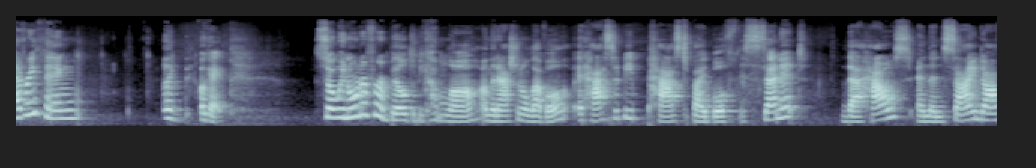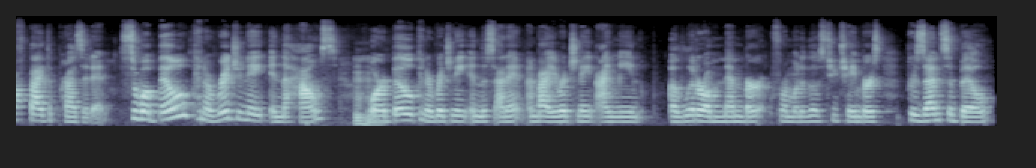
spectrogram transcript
everything, like, okay. So in order for a bill to become law on the national level, it has to be passed by both the Senate, the House, and then signed off by the President. So a bill can originate in the House, Mm-hmm. or a bill can originate in the Senate, and by originate I mean a literal member from one of those two chambers presents a bill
